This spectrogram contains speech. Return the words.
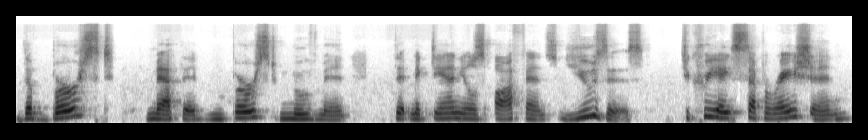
the burst method, burst movement that McDaniel's offense uses to create separation.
